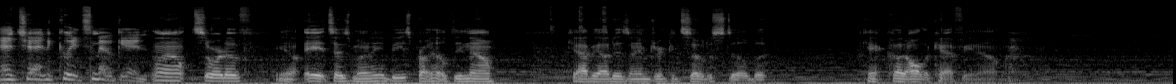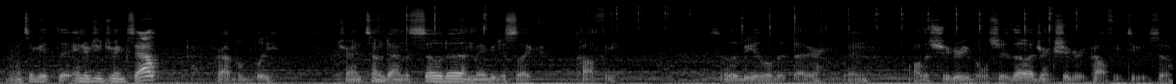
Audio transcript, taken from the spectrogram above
I'm trying to quit smoking. Well, sort of. You know, A, it saves money, B, it's probably healthy now. Caveat is I am drinking soda still, but can't cut all the caffeine out. Once I get the energy drinks out, probably try and tone down the soda and maybe just like coffee. So it'll be a little bit better than all the sugary bullshit. Though I drink sugary coffee too, so.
